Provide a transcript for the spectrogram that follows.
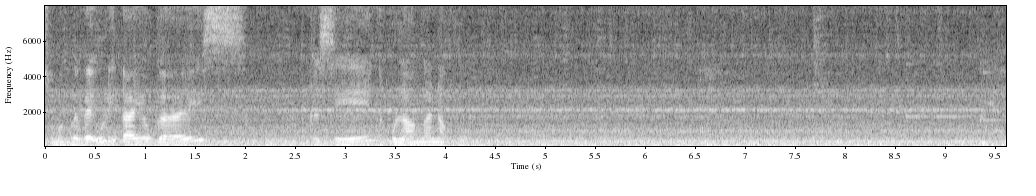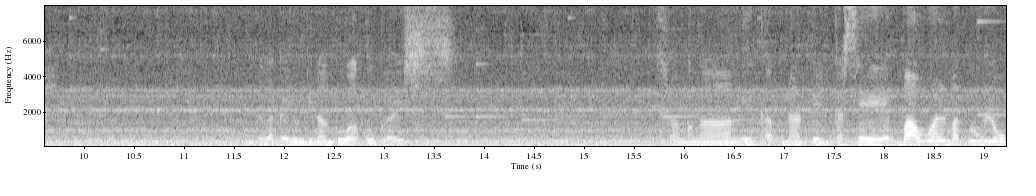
So, maglagay ulit tayo guys. Kasi nakulangan ako. Ayan. Talaga yung ginagawa ko guys sa mga makeup natin kasi bawal matulog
